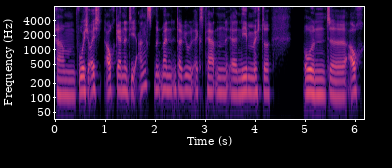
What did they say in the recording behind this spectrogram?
ähm, wo ich euch auch gerne die Angst mit meinen Interviewexperten äh, nehmen möchte und äh, auch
